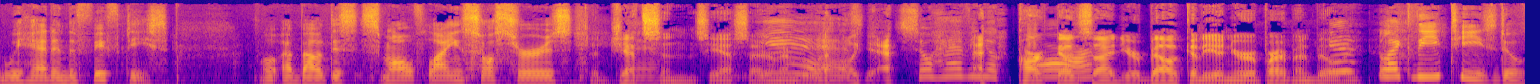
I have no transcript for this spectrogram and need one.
we had in the 50s well, about this small flying saucers. The Jetsons, yes, I remember well. Yes. Yes. So having a Parked car, outside your balcony in your apartment building. like the ETs do.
